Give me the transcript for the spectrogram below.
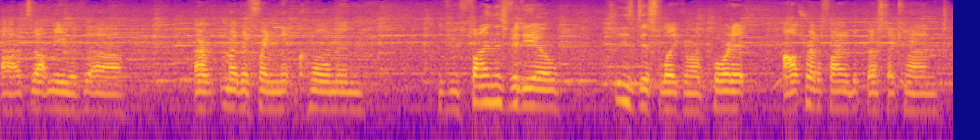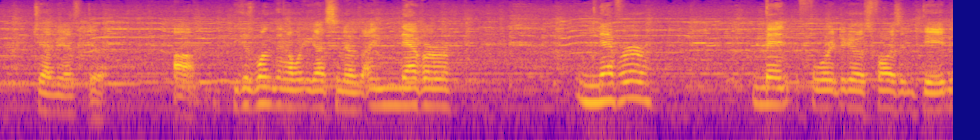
Uh, it's about me with uh, our, my good friend Nick Coleman. If you find this video, please dislike and report it. I'll try to find it the best I can to have you guys do it. Um, because one thing I want you guys to know is I never, never meant for it to go as far as it did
